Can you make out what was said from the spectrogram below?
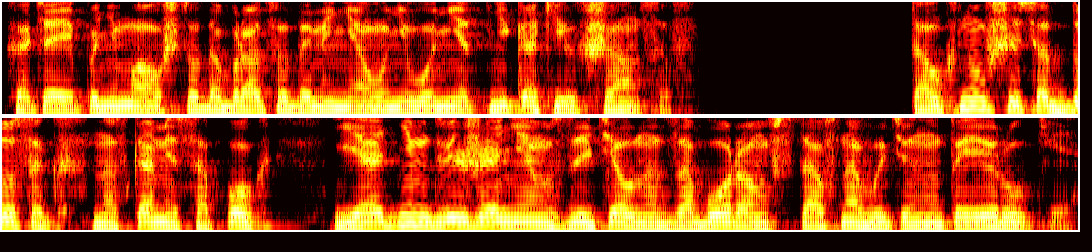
хотя и понимал, что добраться до меня у него нет никаких шансов. Толкнувшись от досок носками сапог, я одним движением взлетел над забором, встав на вытянутые руки.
